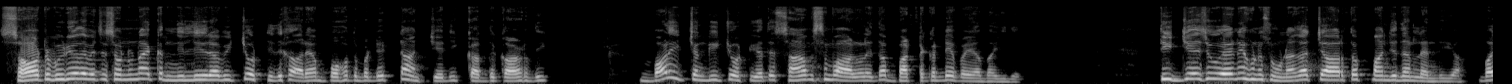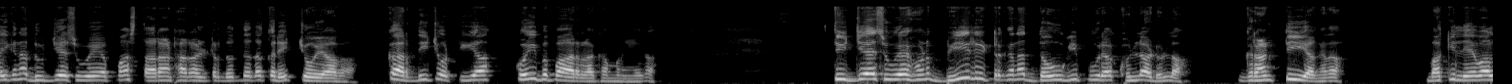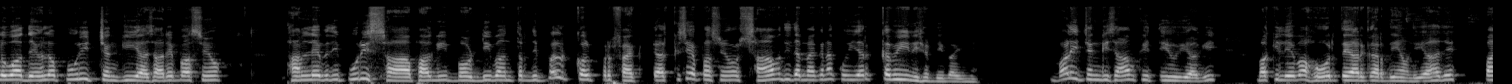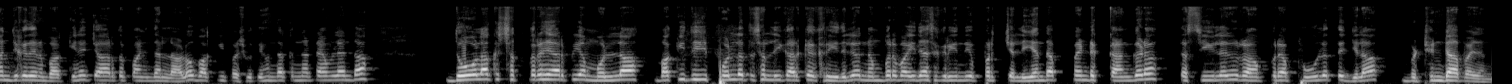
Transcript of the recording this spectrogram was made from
Short video ਦੇ ਵਿੱਚ ਤੁਹਾਨੂੰ ਨਾ ਇੱਕ ਨੀਲੀ ਰਾਵੀ ਝੋਟੀ ਦਿਖਾ ਰਿਹਾ, ਬਹੁਤ ਵੱਡੇ ਢਾਂਚੇ ਦੀ ਕੱਦ ਕਾਠ ਦੀ। ਬਾਹਲੀ ਚੰਗੀ ਝੋਟੀ ਆ ਤੇ ਸਾਂਭ ਸੰਭਾਲ ਵਾਲੇ ਤਾਂ ਬੱਟ ਕੱਢੇ ਪਏ ਆ ਬਾਈ ਦੇ। ਤੀਜੇ ਸੂਏ ਨੇ ਹੁਣ ਸੂਣਾਗਾ 4 ਤੋਂ 5 ਦਿਨ ਲੈਂਦੀ ਆ। ਬਾਈ ਕਹਿੰਦਾ ਦੂਜੇ ਸੂਏ ਆਪਾਂ 17 18 ਲੀਟਰ ਦੁੱਧ ਦਾ ਘਰੇ ਚੋਇਆ ਵਾ। ਘਰ ਦੀ ਝੋਟੀ ਆ, ਕੋਈ ਵਪਾਰ ਵਾਲਾ ਕੰਮ ਨਹੀਂ ਹੈਗਾ। ਤੀਜੇ ਸੂਏ ਹੁਣ 20 ਲੀਟਰ ਕਹਿੰਦਾ ਦਊਗੀ ਪੂਰਾ ਖੁੱਲਾ ਡੁੱਲਾ। ਗਰੰਟੀ ਆ ਕਹਿੰਦਾ। ਬਾਕੀ ਲੇਵਾ ਲੂਵਾ ਦੇਖ ਲਓ, ਪੂਰੀ ਚੰਗੀ ਆ ਸਾਰੇ ਪਾਸਿਓਂ। ਥਣ ਲੇਬ ਦੀ ਪੂਰੀ ਸਾਫ਼ ਆ ਗਈ ਬੋਡੀ ਬੰਤਰ ਦੀ ਬਿਲਕੁਲ ਪਰਫੈਕਟ ਆ। ਕਿਸੇ ਪਾਸਿਓਂ ਸਾਂਭ ਦੀ ਤਾਂ ਮੈਂ ਕਹਿੰਦਾ ਕੋਈ ਯਾਰ ਕਮੀ ਨਹੀਂ ਛੱਡੀ ਬਾਈ ਨੇ। ਬੜੀ ਚੰਗੀ ਸਾਂਭ ਕੀਤੀ ਹੋਈ ਆ ਗਈ। ਬਾਕੀ ਲੇਵਾ ਹੋਰ ਤਿਆਰ ਕਰਦੀ ਆਉਂਦੀ ਆ ਹਜੇ। 5 ਕੁ ਦਿਨ ਬਾਕੀ ਨੇ 4 ਤੋਂ 5 ਦਿਨ ਲਾ ਲਓ। ਬਾਕੀ ਪਸ਼ੂ ਤੇ ਹੁੰਦਾ ਕਿੰਨਾ ਟਾਈਮ ਲੈਂਦਾ? 270000 ਰੁਪਇਆ ਮੁੱਲ ਆ। ਬਾਕੀ ਤੁਸੀਂ ਫੁੱਲ ਤਸੱਲੀ ਕਰਕੇ ਖਰੀਦ ਲਿਓ। ਨੰਬਰ ਬਾਈ ਦਾ ਸਕਰੀਨ ਦੇ ਉੱਪਰ ਚੱਲੀ ਜਾਂਦਾ ਪਿੰਡ ਕਾਂਗੜ। ਤਹਿਸੀਲ ਨੂੰ ਰਾਮਪੁਰਾ ਫੂਲ ਅਤੇ ਜ਼ਿਲ੍ਹਾ ਬਠਿੰਡਾ ਪੈ ਜਾਂਦਾ।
